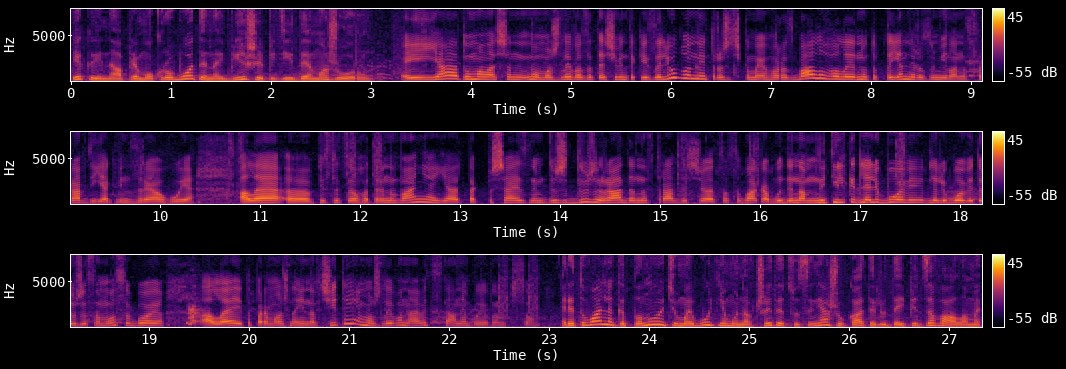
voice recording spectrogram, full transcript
який напрямок роботи найбільше підійде мажору. І я думала, що ну можливо за те, що він такий залюблений, трошечки ми його розбалували. Ну тобто я не розуміла насправді, як він зреагує. Але е, після цього тренування я так пишаю з ним дуже дуже рада. Насправді, що ця собака буде нам не тільки для любові, для любові то вже само собою, але і тепер можна її навчити, і можливо навіть стане бойовим псом. Рятувальники планують у майбутньому навчити цуценя шукати людей під завалами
